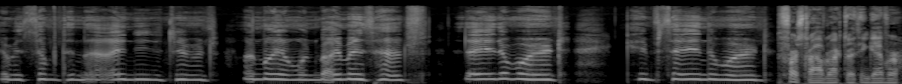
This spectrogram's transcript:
it was something that I needed to do on my own by myself. Say the word, keep saying the word. The first traveller actor I think ever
